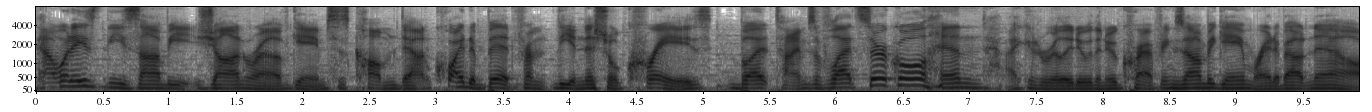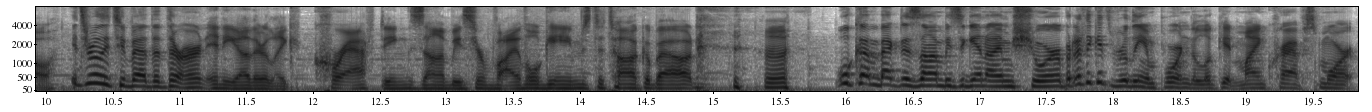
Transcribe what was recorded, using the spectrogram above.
Nowadays, the zombie genre of games has calmed down quite a bit from the initial craze, but time's a flat circle, and I could really do with a new craft crafting zombie game right about now. It's really too bad that there aren't any other like crafting zombie survival games to talk about. We'll come back to zombies again, I'm sure, but I think it's really important to look at Minecraft's more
